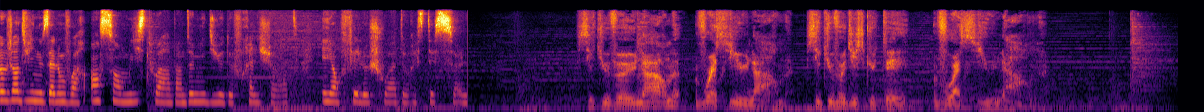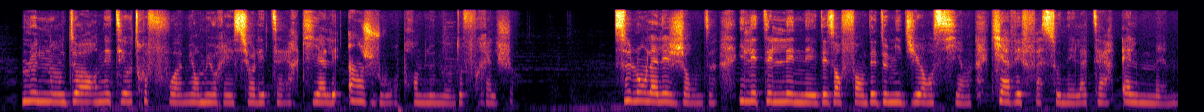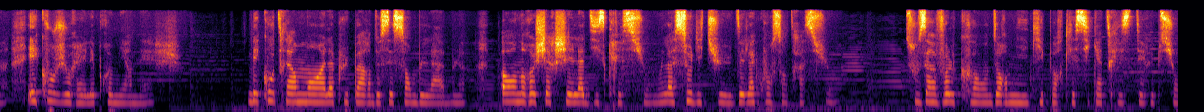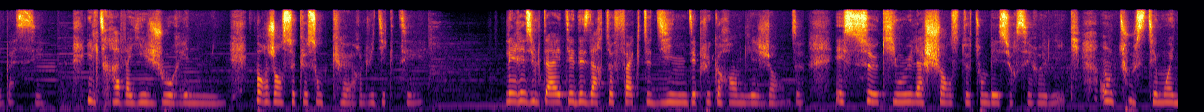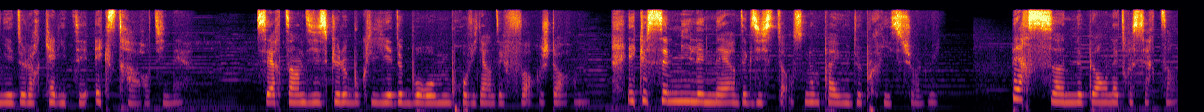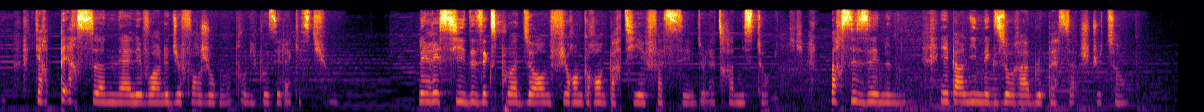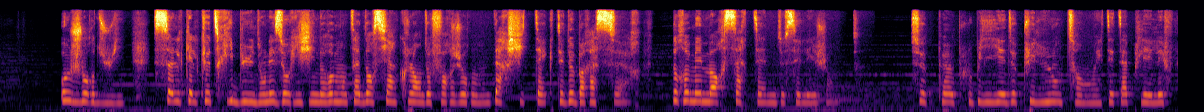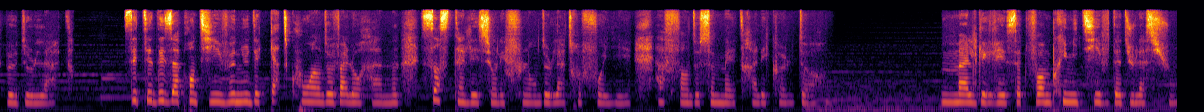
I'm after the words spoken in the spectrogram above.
Aujourd'hui, nous allons voir ensemble l'histoire d'un demi-dieu de Freljord ayant fait le choix de rester seul. Si tu veux une arme, voici une arme. Si tu veux discuter, voici une arme. Le nom d'Orn était autrefois murmuré sur les terres qui allaient un jour prendre le nom de Freljord. Selon la légende, il était l'aîné des enfants des demi-dieux anciens qui avaient façonné la terre elle-même et conjuré les premières neiges. Mais contrairement à la plupart de ses semblables, Orn recherchait la discrétion, la solitude et la concentration. Sous un volcan endormi qui porte les cicatrices d'éruptions passées, il travaillait jour et nuit, forgeant ce que son cœur lui dictait. Les résultats étaient des artefacts dignes des plus grandes légendes, et ceux qui ont eu la chance de tomber sur ces reliques ont tous témoigné de leur qualité extraordinaire. Certains disent que le bouclier de Brome provient des forges d'Orne, et que ces millénaires d'existence n'ont pas eu de prise sur lui. Personne ne peut en être certain, car personne n'est allé voir le dieu forgeron pour lui poser la question. Les récits des exploits d'Orn furent en grande partie effacés de la trame historique par ses ennemis et par l'inexorable passage du temps. Aujourd'hui, seules quelques tribus dont les origines remontent à d'anciens clans de forgerons, d'architectes et de brasseurs remémorent certaines de ces légendes. Ce peuple oublié depuis longtemps était appelé les Feux de l'Âtre C'étaient des apprentis venus des quatre coins de Valoran s'installer sur les flancs de l'âtre foyer afin de se mettre à l'école d'Orne. Malgré cette forme primitive d'adulation,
